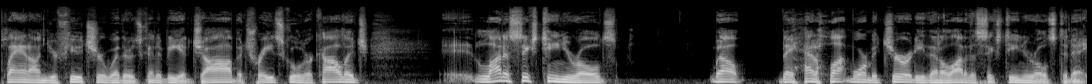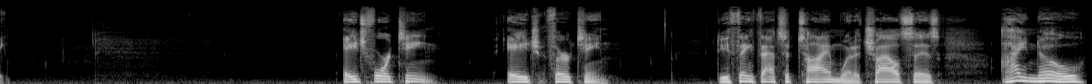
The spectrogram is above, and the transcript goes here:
plan on your future, whether it's going to be a job, a trade school, or college. A lot of 16 year olds, well, they had a lot more maturity than a lot of the 16 year olds today. Age 14, age 13, do you think that's a time when a child says, I know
